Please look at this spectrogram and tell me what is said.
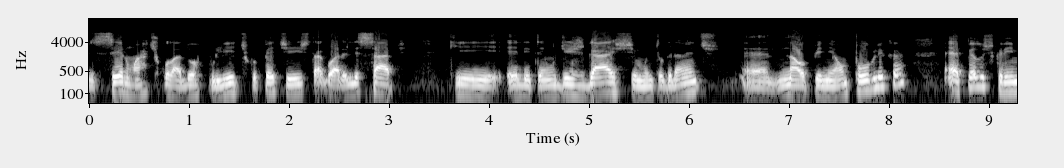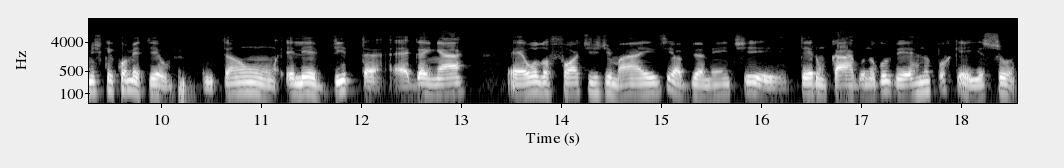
de ser um articulador político petista. Agora, ele sabe que ele tem um desgaste muito grande é, na opinião pública é, pelos crimes que cometeu. Então, ele evita é, ganhar é, holofotes demais e, obviamente, ter um cargo no governo, porque isso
